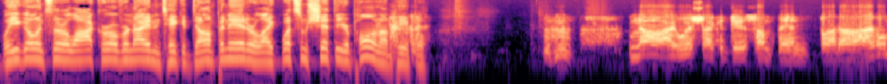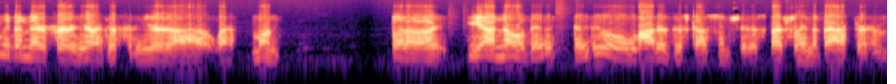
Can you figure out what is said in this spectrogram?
will you go into their locker overnight and take a dump in it, or like what's some shit that you're pulling on people? No, I wish I could do something, but uh, I've only been there for yeah, just for the year uh, last month. But uh, yeah, no, they they do a lot of disgusting shit, especially in the bathroom.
